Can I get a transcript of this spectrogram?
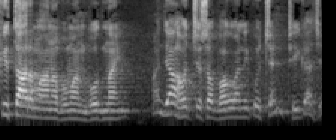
কি তার মান অপমান বোধ নাই। যা হচ্ছে সব ভগবানই করছেন, ঠিক আছে।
